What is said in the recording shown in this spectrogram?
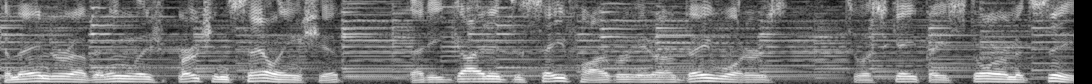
commander of an English merchant sailing ship that he guided to safe harbor in our bay waters to escape a storm at sea.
